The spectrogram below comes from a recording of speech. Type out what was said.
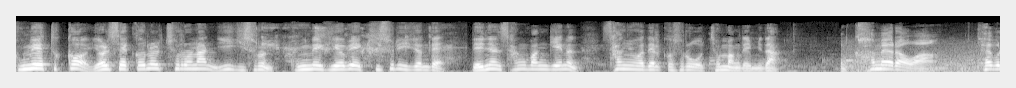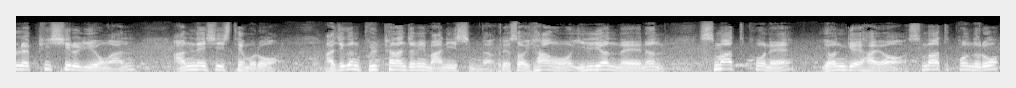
국내 특허 13건을 출원한 이 기술은 국내 기업의 기술이 이전돼 내년 상반기에는 상용화될 것으로 전망됩니다. 카메라와 태블릿 PC를 이용한 안내 시스템으로 아직은 불편한 점이 많이 있습니다. 그래서 향후 1년 내에는 스마트폰에 연계하여 스마트폰으로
